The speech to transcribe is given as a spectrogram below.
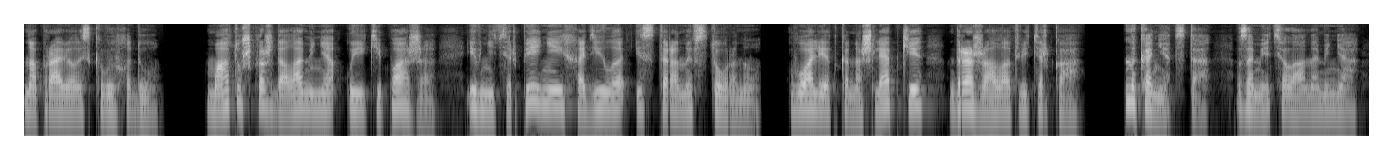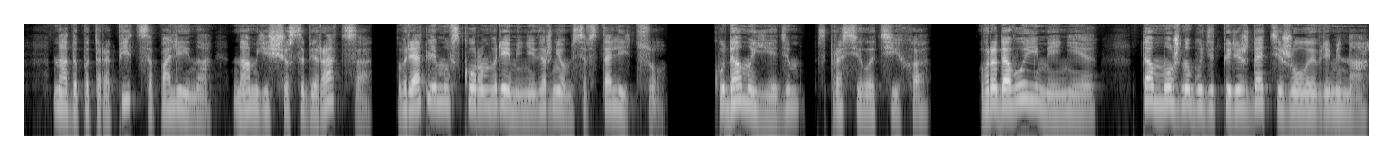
направилась к выходу. Матушка ждала меня у экипажа и в нетерпении ходила из стороны в сторону. Вуалетка на шляпке дрожала от ветерка. «Наконец-то!» — заметила она меня. «Надо поторопиться, Полина. Нам еще собираться. Вряд ли мы в скором времени вернемся в столицу». «Куда мы едем?» — спросила тихо. «В родовое имение. Там можно будет переждать тяжелые времена.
